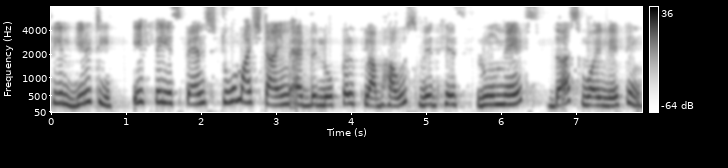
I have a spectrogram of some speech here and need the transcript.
feel guilty if he spends too much time at the local clubhouse with his roommates, thus violating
